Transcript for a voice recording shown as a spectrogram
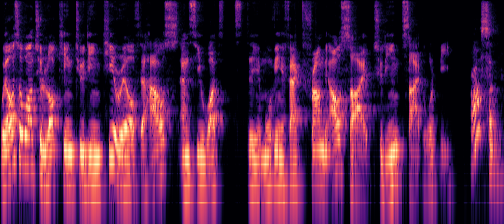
We also want to look into the interior of the house and see what the moving effect from the outside to the inside would be. Awesome.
